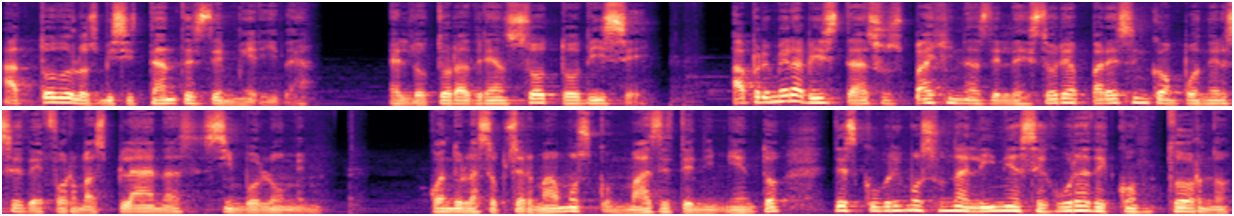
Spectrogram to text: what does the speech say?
a todos los visitantes de Mérida. El doctor Adrián Soto dice, a primera vista sus páginas de la historia parecen componerse de formas planas, sin volumen. Cuando las observamos con más detenimiento, descubrimos una línea segura de contorno,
